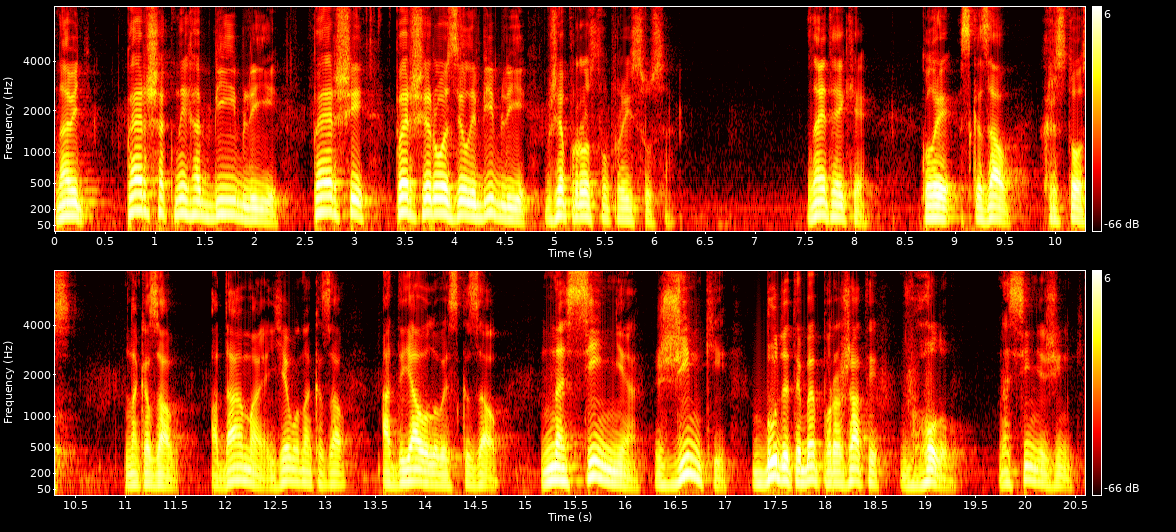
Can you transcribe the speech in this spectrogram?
Навіть перша книга Біблії, перші, перші розділи Біблії вже пророцтво про Ісуса. Знаєте яке? Коли сказав Христос, наказав Адама, Єву наказав, а дияволові сказав: насіння жінки буде тебе поражати в голову. Насіння жінки.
